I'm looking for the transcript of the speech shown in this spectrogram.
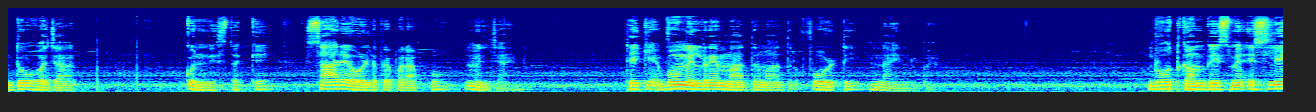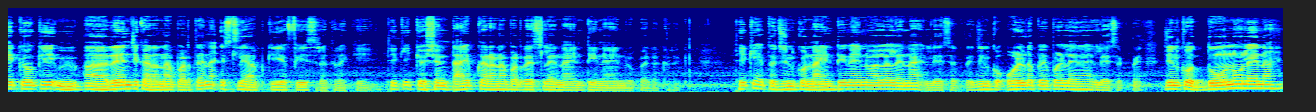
2019 तक के सारे ओल्ड पेपर आपको मिल जाएँगे। ठीक है? वो मिल रहे हैं मात्र मात्र फोर्टी नाइन बहुत कम फ़ीस में, इसलिए क्योंकि रेंज कराना पड़ता है ना, इसलिए आपकी ये फ़ीस रख रखी है। ठीक है? क्वेश्चन टाइप कराना पड़ता है, इसलिए नाइन्टी नाइन रुपये रख रखे ठीक है? तो जिनको 99 वाला लेना है, ले सकते हैं। जिनको ओल्ड पेपर लेना है, ले सकते हैं। जिनको दोनों लेना है,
